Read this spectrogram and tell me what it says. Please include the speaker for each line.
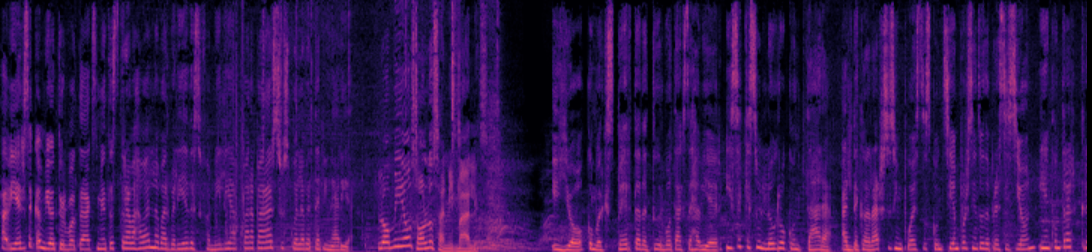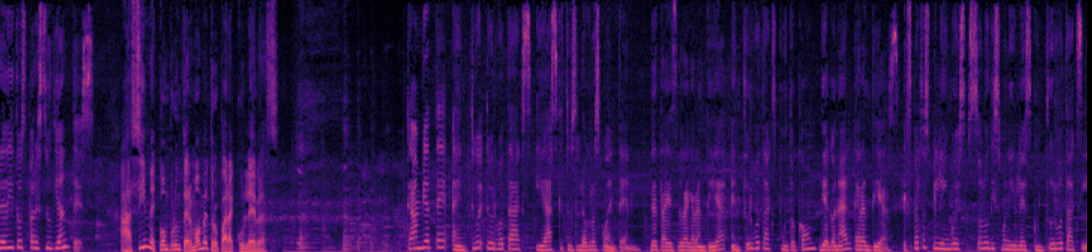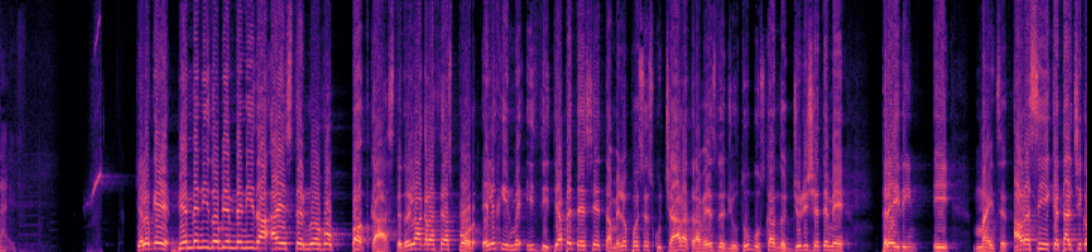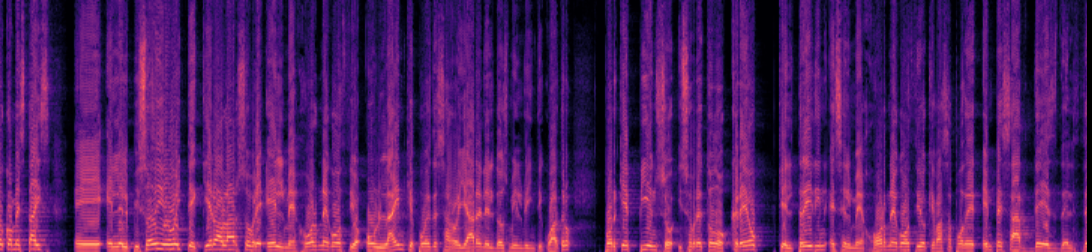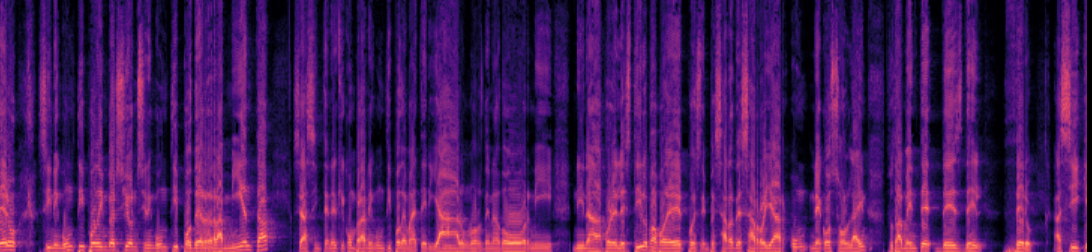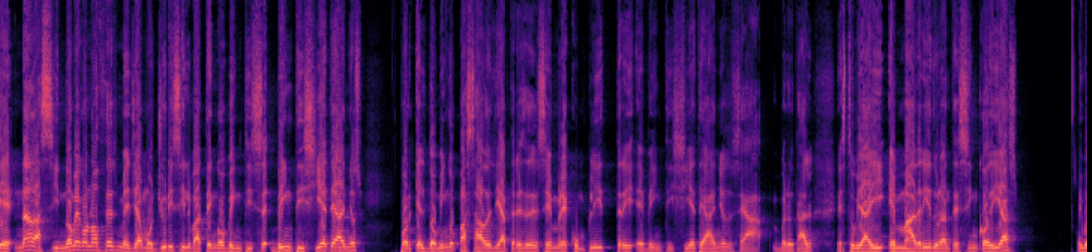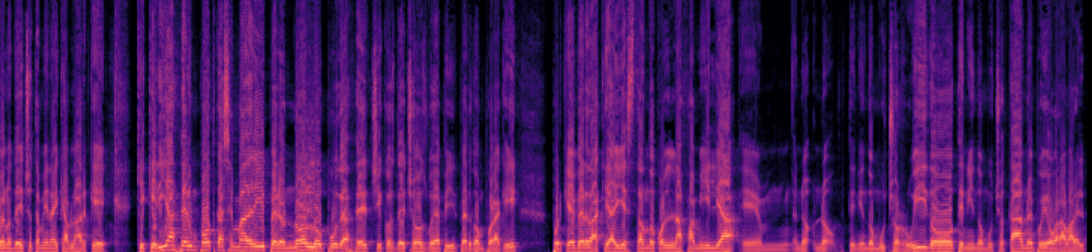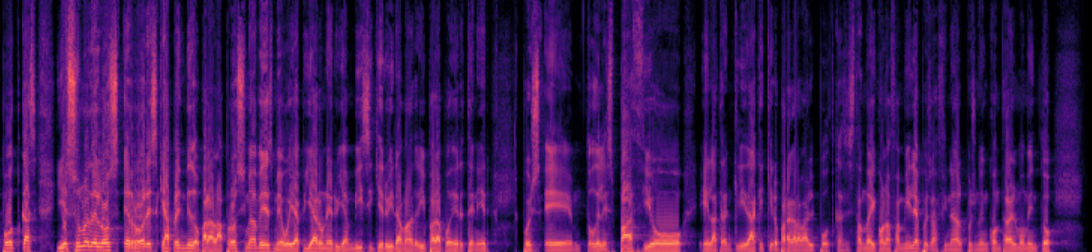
Speaker 1: Javier se cambió a TurboTax mientras trabajaba en la barbería de su familia para pagar su escuela veterinaria.
Speaker 2: Lo mío son los animales.
Speaker 1: Y yo, como experta de TurboTax de Javier, hice que su logro contara al declarar sus impuestos con 100% de precisión y encontrar créditos para estudiantes.
Speaker 2: Así me compro un termómetro para culebras.
Speaker 1: Cámbiate a Intuit TurboTax y haz que tus logros cuenten. Detalles de la garantía en turbotax.com diagonal garantías. Expertos bilingües solo disponibles con TurboTax Live.
Speaker 3: ¿Qué lo que? Bienvenido, bienvenida a este nuevo podcast. Te doy las gracias por elegirme y si te apetece también lo puedes escuchar a través de YouTube buscando JudyShtm Trading y Mindset. Ahora sí, ¿qué tal chicos? ¿Cómo estáis? Eh, en el episodio de hoy te quiero hablar sobre el mejor negocio online que puedes desarrollar en el 2024. Porque pienso y sobre todo creo que el trading es el mejor negocio que vas a poder empezar desde el cero, sin ningún tipo de inversión, sin ningún tipo de herramienta. O sea, sin tener que comprar ningún tipo de material, un ordenador, ni, ni nada por el estilo, para poder pues empezar a desarrollar un negocio online totalmente desde el cero. Así que nada, si no me conoces, me llamo Yuri Silva, tengo 27 años porque el domingo pasado, el día 3 de diciembre, cumplí 27 eh, años, o sea, brutal. Estuve ahí en Madrid durante 5 días. Y bueno, de hecho también hay que hablar que, que, quería hacer un podcast en Madrid, pero no lo pude hacer, chicos. De hecho, os voy a pedir perdón por aquí, porque es verdad que ahí estando con la familia, em, no, no, teniendo mucho ruido, teniendo mucho tal, no he podido grabar el podcast. Y es uno de los errores que he aprendido. Para la próxima vez me voy a pillar un Airbnb si quiero ir a Madrid para poder tener pues em, todo el espacio, eh, la tranquilidad que quiero para grabar el podcast. Estando ahí con la familia, pues al final pues no encontrar el momento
